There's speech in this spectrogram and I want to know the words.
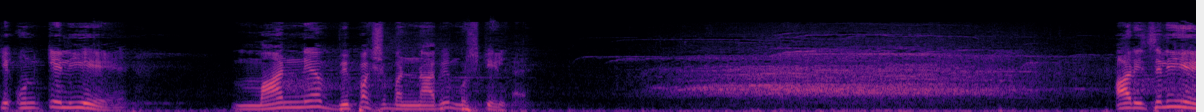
कि उनके लिए मान्य विपक्ष बनना भी मुश्किल है। और इसलिए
